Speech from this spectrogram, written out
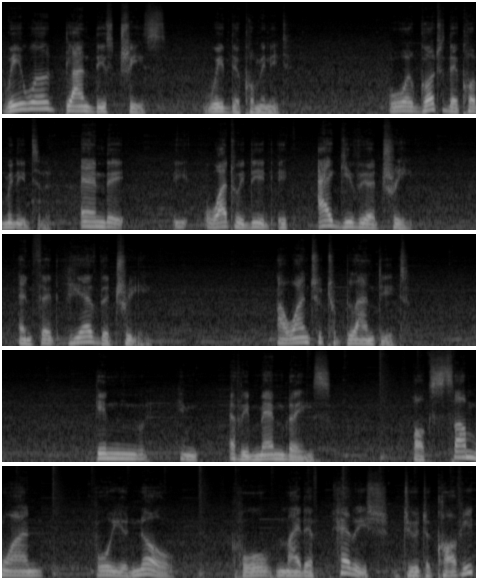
we will plant these trees with the community. We will go to the community and uh, what we did is I give you a tree and said, here's the tree. I want you to plant it in, in remembrance of someone who you know who might have perished due to COVID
